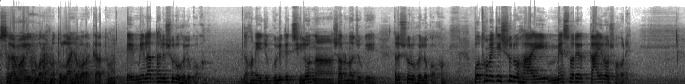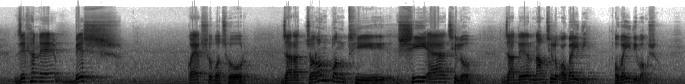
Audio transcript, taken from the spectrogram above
আসসালামু আলাইকুম রহমতুল্লাহ বরাকাত এই মিলাদ তাহলে শুরু হলো কখন? যখন এই যুগগুলিতে ছিল না স্বর্ণযুগে, তাহলে শুরু হইল কখন? প্রথম এটি শুরু হয় মেসরের কায়রো শহরে, যেখানে বেশ কয়েকশো বছর যারা চরমপন্থী শিয়া ছিল, যাদের নাম ছিল অবাইদি অবাইদি বংশ।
